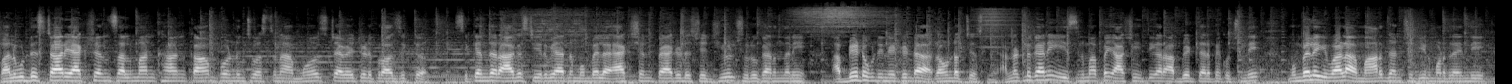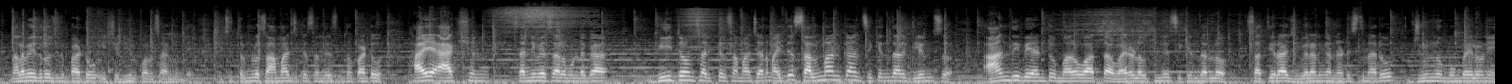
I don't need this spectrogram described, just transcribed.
Bollywood star action Salman Khan compound నుంచి వస్తున్న most awaited project Sikandar August ఇరవై ఆరున ముంబైలో యాక్షన్ ప్యాడెడ్ షెడ్యూల్ షురూ కానుందని అప్డేట్ ఒకటి నెట్టింట రౌండప్ చేస్తుంది. అన్నట్లుగానే ఈ సినిమాపై ఆసక్తికర అప్డేట్ తెరపైకి వచ్చింది. ముంబైలో ఇవాళ మారథాన్ షెడ్యూల్ మొదలైంది. నలభై ఐదు రోజుల పాటు ఈ షెడ్యూల్ కొనసాగింది ఈ చిత్రంలో సామాజిక సందేశంతో పాటు హై యాక్షన్ సన్నివేశాలు ఉండగా బీ టౌన్ సర్కిల్ సమాచారం. అయితే Salman Khan Sikandar glimpse on the way అంటూ మరో వార్త వైరల్ అవుతుంది. సికిందర్లో సత్యరాజ్ విలన్గా నటిస్తున్నారు. జూన్లో ముంబైలోని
